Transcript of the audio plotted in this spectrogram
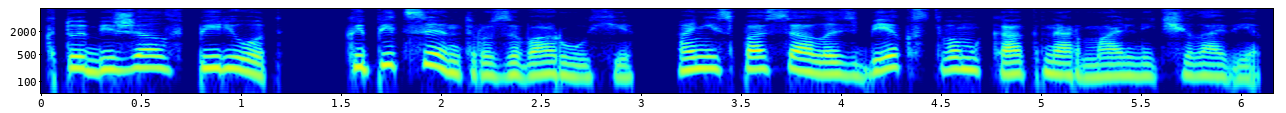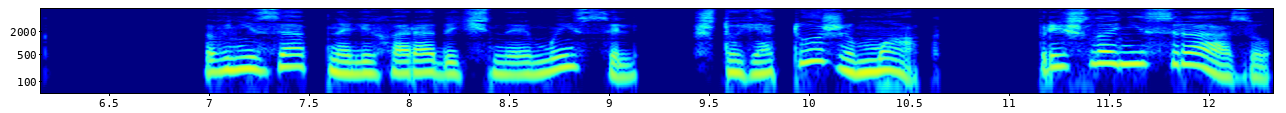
кто бежал вперед, к эпицентру заварухи, а не спасалась бегством, как нормальный человек. Внезапно лихорадочная мысль, что я тоже маг, пришла не сразу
